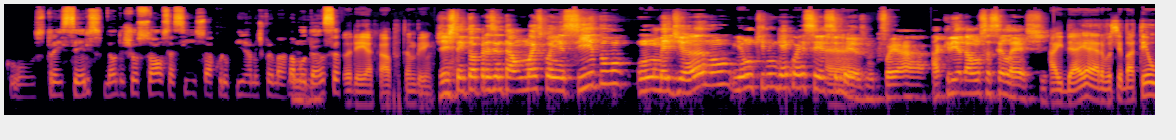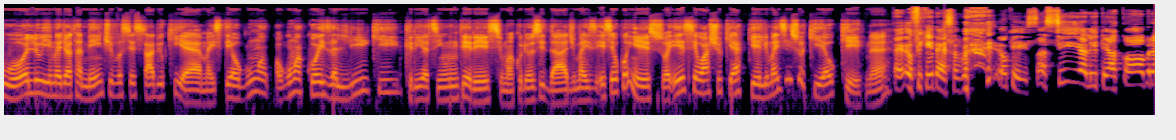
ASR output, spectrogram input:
com os três seres. Não deixou só o Saci e só a Curupi, realmente foi uma, uma uhum. mudança. Adorei a capa também. A gente tentou apresentar um mais conhecido, um mediano e um que ninguém conhecesse é. mesmo, que foi a, a cria da onça celeste. A ideia era você bater o olho e imediatamente você sabe o que é, mas ter alguma, alguma coisa ali que cria assim um interesse, uma curiosidade, mas esse eu conheço, esse eu acho que é aquele, mas isso aqui é o que, né? É, eu fiquei dessa. ok, Saci, ali tem a cobra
